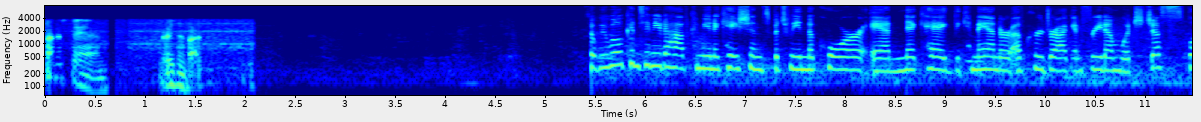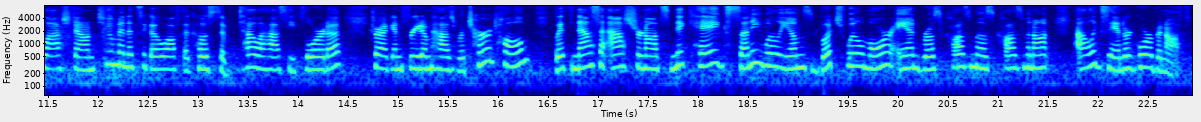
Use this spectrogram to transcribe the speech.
Understand. Raising buzz. So we will continue to have communications between the Corps and Nick Hague, the commander of Crew Dragon Freedom, which just splashed down two minutes ago off the coast of Tallahassee, Florida. Dragon Freedom has returned home with NASA astronauts Nick Hague, Suni Williams, Butch Wilmore, and Roscosmos cosmonaut Alexander Gorbunov.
